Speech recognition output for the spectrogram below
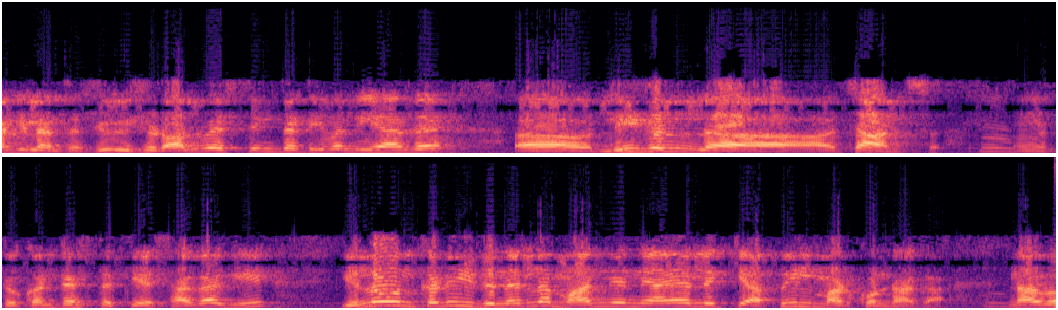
ಆಗಿಲ್ಲ ಅಂತ you should always think that even he has a legal chance to contest the case ಹಾಗಾಗಿ ಎಲ್ಲೋ ಒಂದ್ ಕಡೆ ಇದನ್ನೆಲ್ಲ ಮಾನ್ಯ ನ್ಯಾಯಾಲಯಕ್ಕೆ ಅಪೀಲ್ ಮಾಡ್ಕೊಂಡಾಗ ನಾವು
